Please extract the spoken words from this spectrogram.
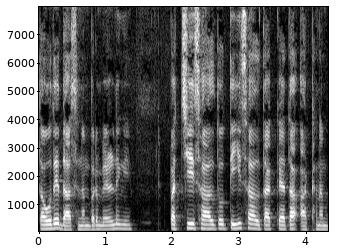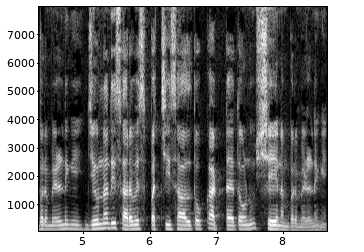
ਤਾਂ ਉਹਦੇ 10 ਨੰਬਰ ਮਿਲਣਗੇ। 25 ਸਾਲ ਤੋਂ 30 ਸਾਲ ਤੱਕ ਹੈ ਤਾਂ 8 ਨੰਬਰ ਮਿਲਣਗੇ। ਜੇ ਉਹਨਾਂ ਦੀ ਸਰਵਿਸ 25 ਸਾਲ ਤੋਂ ਘੱਟ ਹੈ ਤਾਂ ਉਹਨੂੰ 6 ਨੰਬਰ ਮਿਲਣਗੇ।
